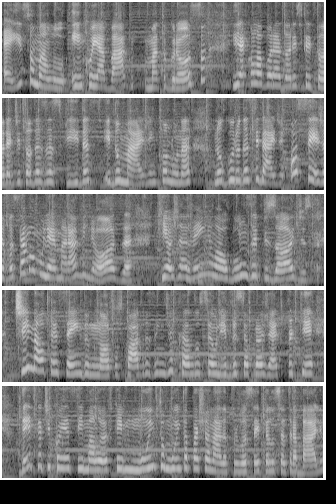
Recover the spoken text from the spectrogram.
é isso, Malu? Em Cuiabá, Mato Grosso e é colaboradora e escritora de Todas as Vidas e do Margem, coluna no Guru da Cidade. Ou seja, você é uma mulher maravilhosa que eu já venho alguns episódios te enaltecendo nos nossos quadros, indicando o seu livro e seu projeto, porque desde que eu te conheci, Malu, eu fiquei muito, muito apaixonada por você e pelo seu trabalho,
